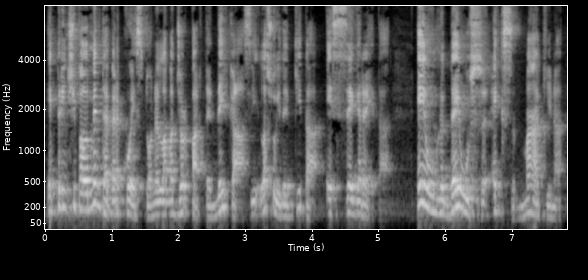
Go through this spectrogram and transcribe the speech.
e principalmente per questo nella maggior parte dei casi la sua identità è segreta. È un deus ex machina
